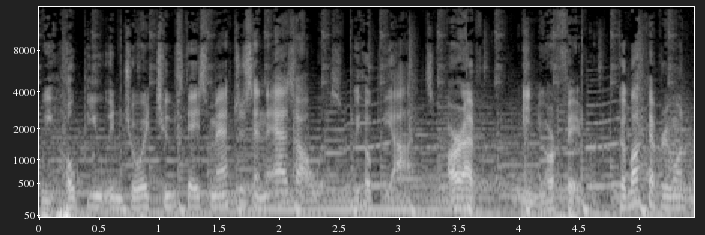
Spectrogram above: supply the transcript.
we hope you enjoy Tuesday's matches, and as always, we hope the odds are ever in your favor. Good luck, everyone.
